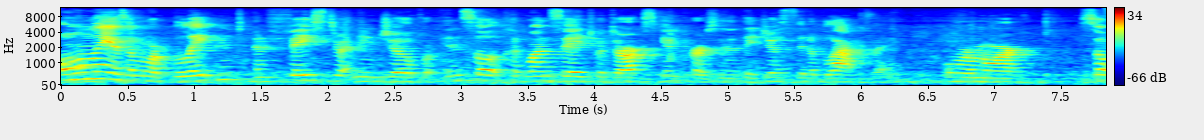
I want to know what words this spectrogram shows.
Only as a more blatant and face-threatening joke or insult could one say to a dark-skinned person that they just did a black thing, or remark, só.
